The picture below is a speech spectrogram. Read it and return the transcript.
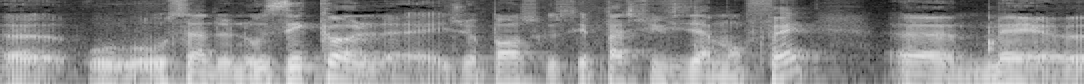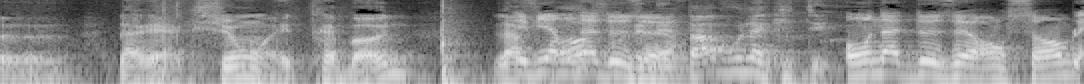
euh, au, sein de nos écoles, et je pense que ce n'est pas suffisamment fait, mais la réaction est très bonne. La eh bien, on a deux heures. pas vous la quitter. On a deux heures ensemble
